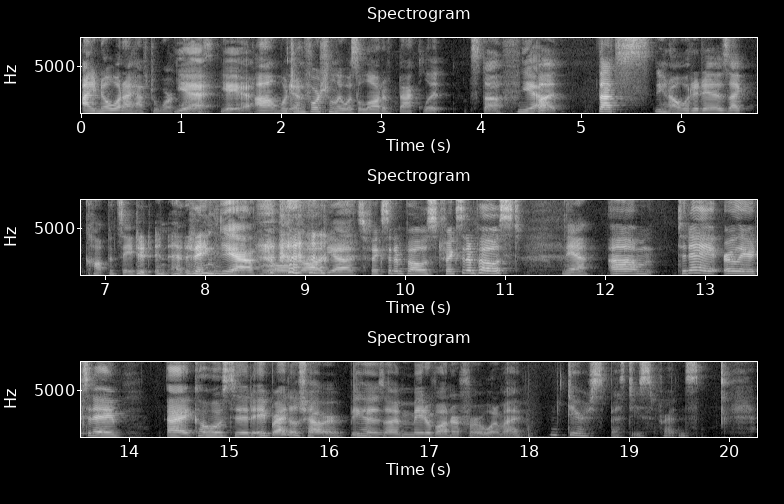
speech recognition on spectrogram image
I know what I have to work with. yeah, yeah, yeah. um, which yeah. unfortunately was a lot of backlit stuff. Yeah. But that's, you know, what it is. I compensated in editing. yeah. Oh god, yeah. It's fix it in post. Fix it in post. Yeah. Um, today, earlier today, I co-hosted a bridal shower because I'm maid of honor for one of my dearest besties friends,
